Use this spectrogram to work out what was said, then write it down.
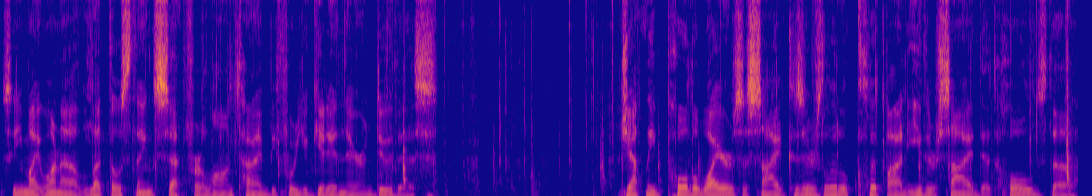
so you might want to let those things set for a long time before you get in there and do this. Gently pull the wires aside because there's a little clip on either side that holds the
